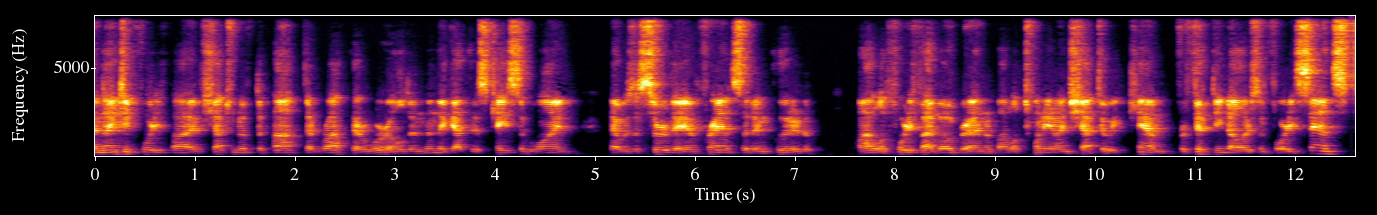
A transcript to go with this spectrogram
know, 1945 Chateauneuf du Pape that rocked their world, and then they got this case of wine that was a survey of France that included a bottle of 45 Aubrac and a bottle of 29 Chateau Yquem for $15.40.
